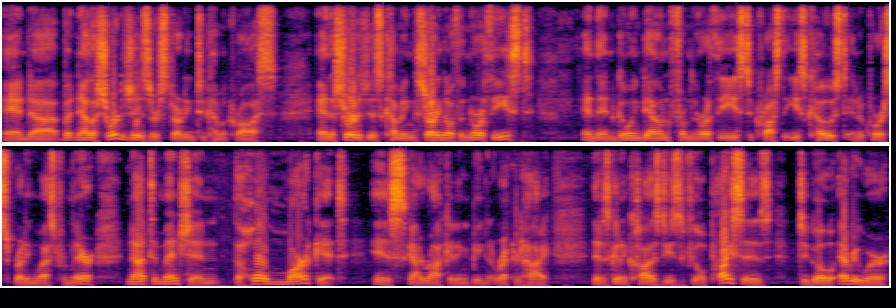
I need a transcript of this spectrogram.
And uh, but now the shortages are starting to come across, and the shortages coming starting out with the Northeast, and then going down from the Northeast across the East Coast, and of course spreading west from there. Not to mention the whole market is skyrocketing, being at record high, that is going to cause diesel fuel prices to go everywhere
